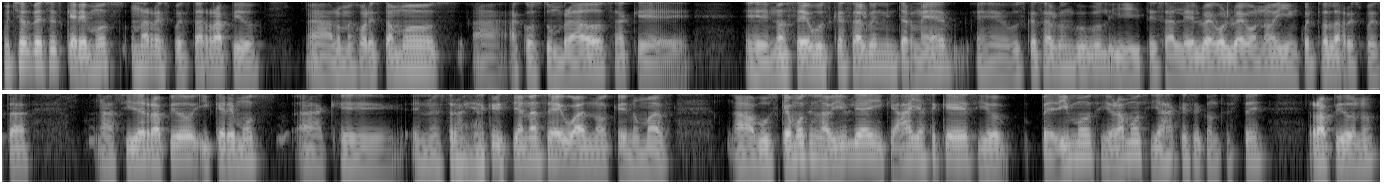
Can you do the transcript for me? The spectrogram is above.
muchas veces queremos una respuesta rápido a lo mejor estamos acostumbrados a que, eh, no sé, buscas algo en internet, eh, buscas algo en Google y te sale luego, luego, ¿no? Y encuentras la respuesta así de rápido y queremos que en nuestra vida cristiana sea igual, ¿no? Que nomás busquemos en la Biblia y que, ah, ya sé qué es, y pedimos y oramos y ya que se conteste rápido, ¿no?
